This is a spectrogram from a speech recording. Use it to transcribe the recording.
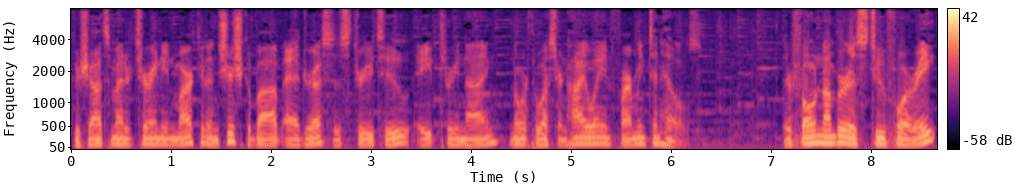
Kushat's Mediterranean Market and Shish Kebab address is 32839 Northwestern Highway in Farmington Hills. Their phone number is 248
